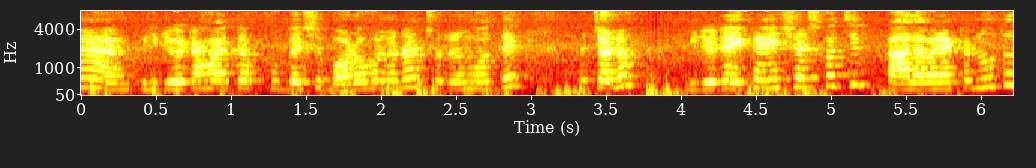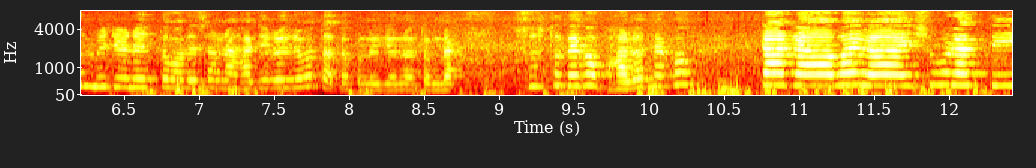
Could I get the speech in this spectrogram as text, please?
হ্যাঁ ভিডিওটা হয়তো খুব বেশি বড় হলো না, ছোটোর মধ্যে। তো চলো, ভিডিওটা এখানেই শেষ করছি, কাল আবার একটা নতুন ভিডিও নিয়ে তোমাদের সামনে হাজির হয়ে যাব, ততক্ষণের জন্য তোমরা সুস্থ থেকো, ভালো থেকো, টাটা, বাই বাই, শুভরাত্রি।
